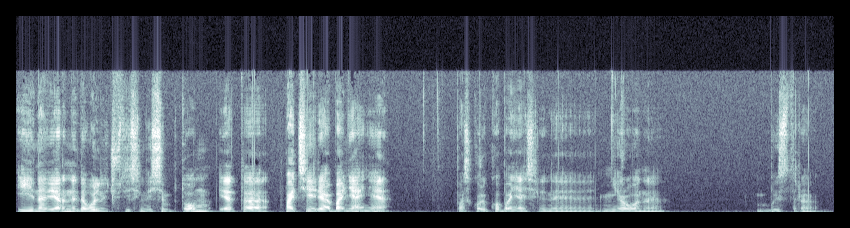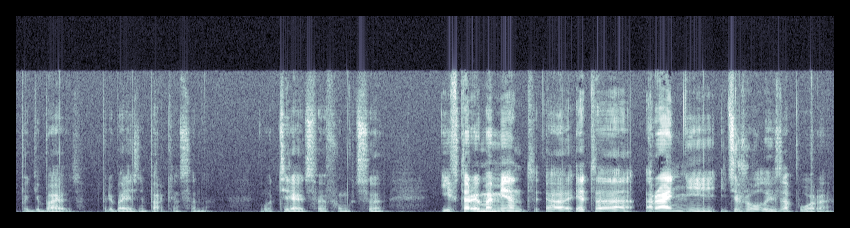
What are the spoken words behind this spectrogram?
И, наверное, довольно чувствительный симптом — это потеря обоняния, поскольку обонятельные нейроны быстро погибают при болезни Паркинсона, вот, теряют свою функцию. И второй момент э, — это ранние и тяжелые запоры.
